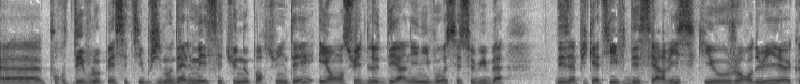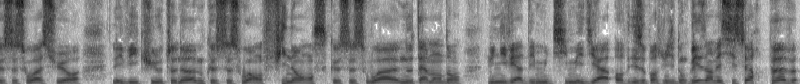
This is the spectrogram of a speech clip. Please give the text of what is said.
euh, pour développer ces types de modèles, mais c'est une opportunité. Et ensuite, le dernier niveau, c'est celui bah, des applicatifs, des services qui aujourd'hui, que ce soit sur les véhicules autonomes, que ce soit en finance, que ce soit notamment dans l'univers des multimédias, offrent des opportunités. Donc les investisseurs peuvent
